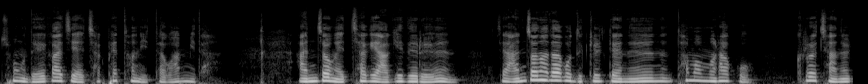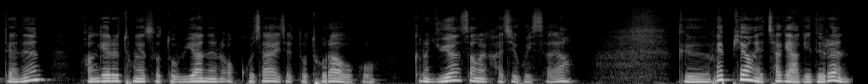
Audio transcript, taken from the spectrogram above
총 네 가지 애착 패턴이 있다고 합니다. 안정 애착의 아기들은 이제 안전하다고 느낄 때는 탐험을 하고 그렇지 않을 때는 관계를 통해서 또 위안을 얻고자 이제 또 돌아오고 그런 유연성을 가지고 있어요. 그 회피형 애착의 아기들은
